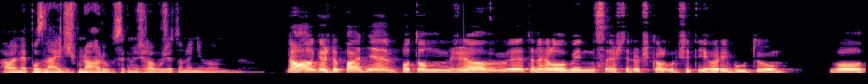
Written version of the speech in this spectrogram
ale nepoznáš, když mu náhodou usekneš hlavu, že to není on. No, ale každopádně potom, že jo, ten Halloween se ještě dočkal určitýho rebootu od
